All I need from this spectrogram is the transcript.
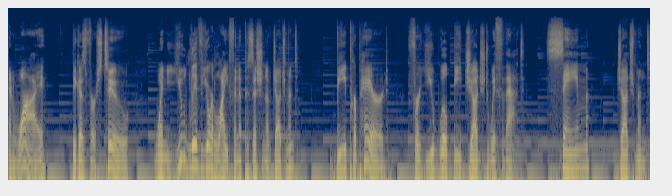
And why? Because verse 2 when you live your life in a position of judgment, be prepared, for you will be judged with that same judgment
